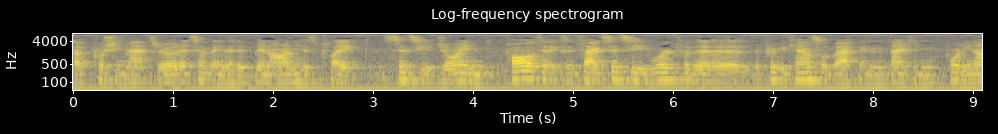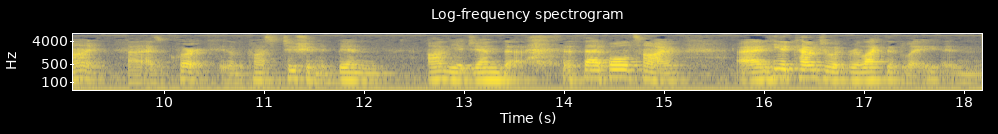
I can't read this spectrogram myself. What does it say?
of pushing that through. And it's something that had been on his plate since he had joined politics. In fact, since he had worked for the, the Privy Council back in 1949 uh, as a clerk, you know, the Constitution had been on the agenda that whole time, and he had come to it reluctantly. In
